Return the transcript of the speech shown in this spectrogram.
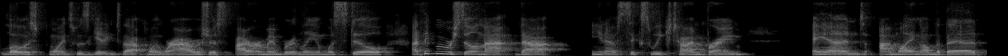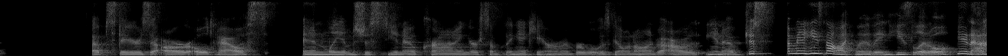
lowest points was getting to that point where I was just I remember Liam was still I think we were still in that that you know 6 week time frame and I'm laying on the bed upstairs at our old house and Liam's just, you know, crying or something. I can't remember what was going on, but I was, you know, just, I mean, he's not like moving, he's little, you know,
